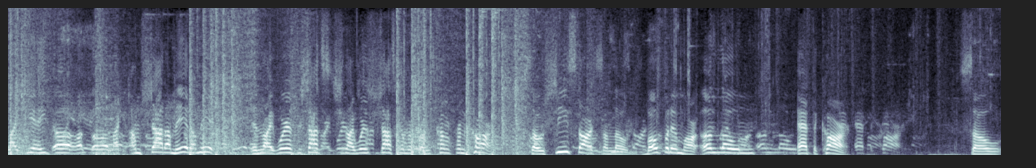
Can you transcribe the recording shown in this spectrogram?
Like, yeah, he, uh, uh, uh, like, I'm shot. I'm hit. I'm hit. And like, where's the shots? She's like, where's the shots coming from? It's coming from the car. So she starts unloading. Both of them are unloading at the car. So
